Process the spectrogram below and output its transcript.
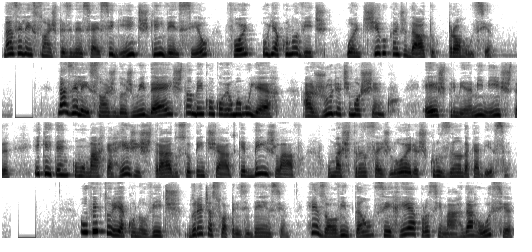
Nas eleições presidenciais seguintes, quem venceu foi o Yakunovich, o antigo candidato pró-Rússia. Nas eleições de 2010 também concorreu uma mulher, a Júlia Timoshenko, ex-primeira-ministra e que tem como marca registrado o seu penteado, que é bem eslavo, umas tranças loiras cruzando a cabeça. O Viktor Yakunovich, durante a sua presidência, resolve então se reaproximar da Rússia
